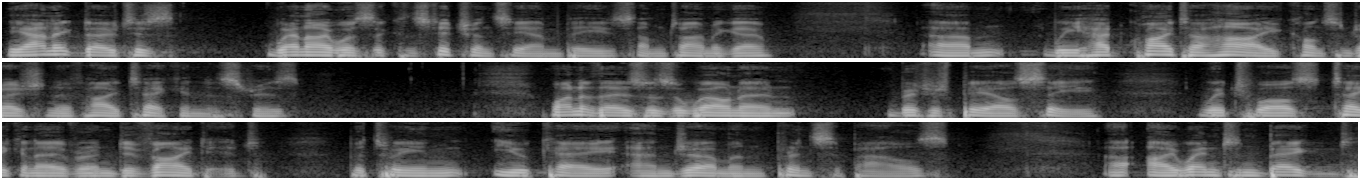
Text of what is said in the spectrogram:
The anecdote is when I was a constituency MP some time ago, um, we had quite a high concentration of high tech industries. One of those was a well known British PLC, which was taken over and divided between UK and German principals. Uh, I went and begged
